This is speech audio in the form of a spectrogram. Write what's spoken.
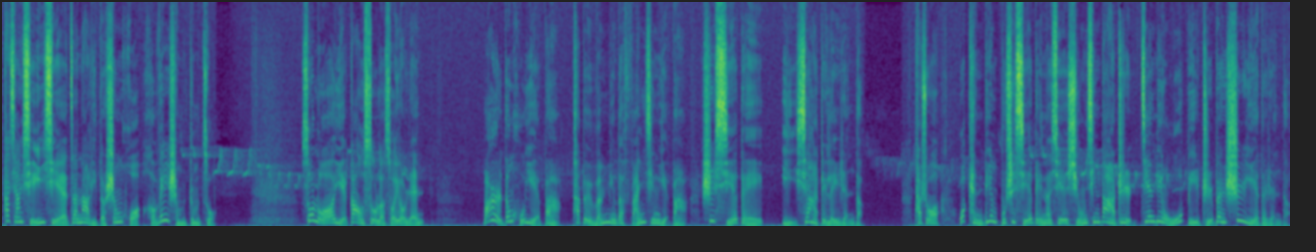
他想写一写在那里的生活和为什么这么做。梭罗也告诉了所有人，瓦尔登湖也罢，他对文明的反省也罢，是写给以下这类人的。他说：“我肯定不是写给那些雄心大志、坚定无比、直奔事业的人的，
